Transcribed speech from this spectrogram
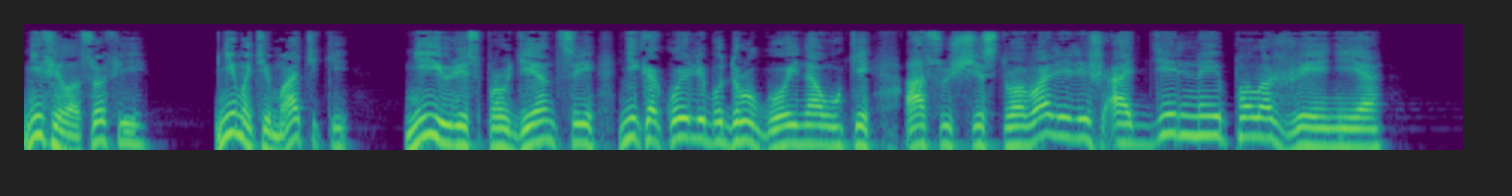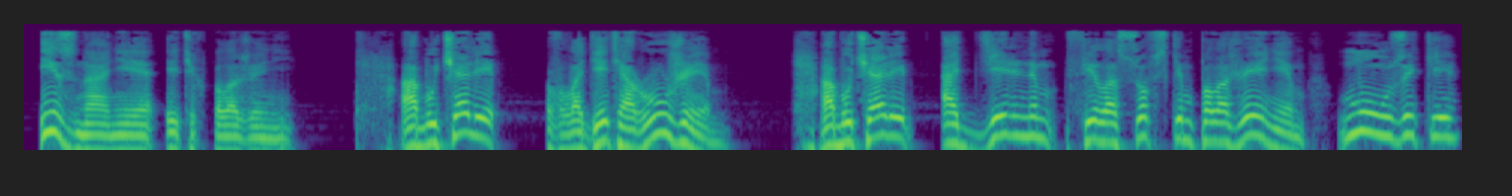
ни философии, ни математики, ни юриспруденции, ни какой-либо другой науки, а существовали лишь отдельные положения и знания этих положений. Обучали владеть оружием, обучали отдельным философским положениям, музыке,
